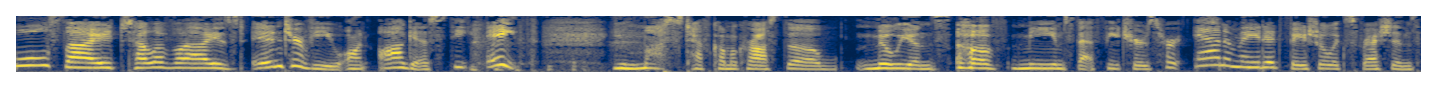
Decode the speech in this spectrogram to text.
poolside televised interview on August the 8th. you must have come across the millions of memes that features her animated facial expressions.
